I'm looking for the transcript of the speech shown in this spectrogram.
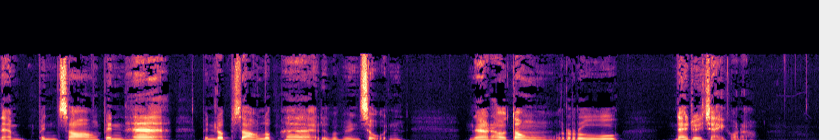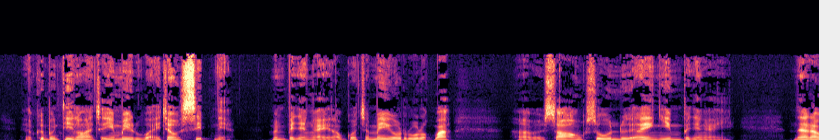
นะเป็น 2 เป็น 5 เป็นลบ2ลบ5หรือว่าเป็น0นะเราต้องรู้ได้ด้วยใจของเรา คือบางทีเราอาจจะยังไม่รู้ว่าไอ้เจ้า 10เนี่ย มันเป็นยังไง เราก็จะไม่รู้หรอกว่าสองศูนย์หรืออะไรอย่างนี้มันเป็นยังไงนะเรา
